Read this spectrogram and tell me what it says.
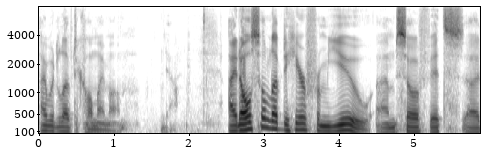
I would love to call my mom. Yeah. I'd also love to hear from you. Um, so if it's uh,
